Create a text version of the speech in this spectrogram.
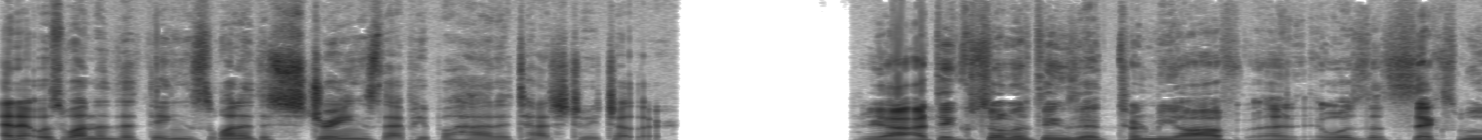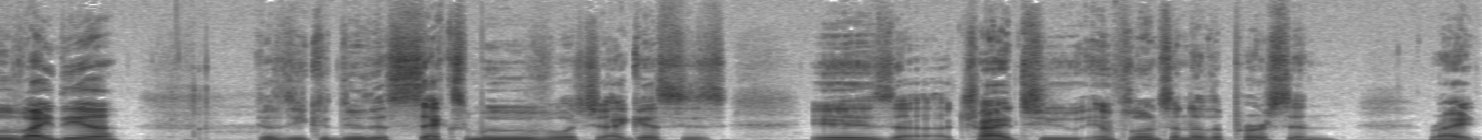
and it was one of the things, one of the strings that people had attached to each other. Yeah, I think some of the things that turned me off uh, it was the sex move idea because you could do the sex move, which I guess is is uh, try to influence another person, right?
